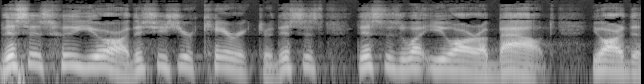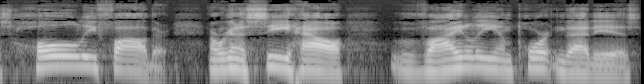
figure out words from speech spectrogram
this is who you are. This is your character. This is, this is what you are about. You are this Holy Father. And we're going to see how vitally important that is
